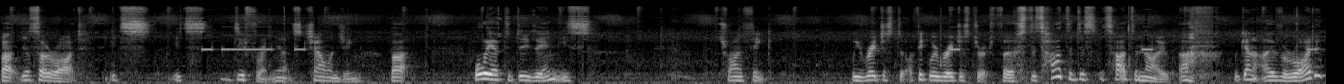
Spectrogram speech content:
but that's alright. It's, it's different, you know, it's challenging. But what we have to do then is try and think. We register, I think we register it first. It's hard to just, it's hard to know. Uh, we're going to override it.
